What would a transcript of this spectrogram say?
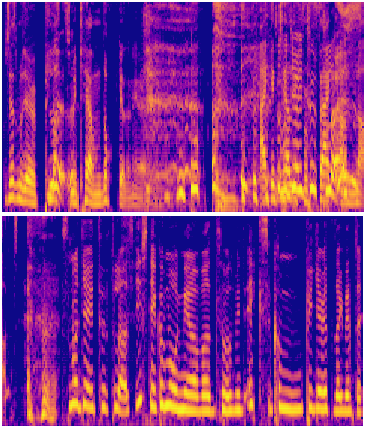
Det känns som att jag är plats som en Ken-docka där nere. I can Som tell att jag you är for a fact. I'm not. Som att jag är tuttlös. Just det, jag kommer ihåg när jag var tillsammans med mitt ex så kom, fick jag veta dagen efter.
